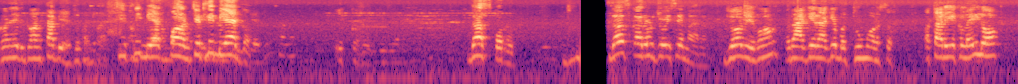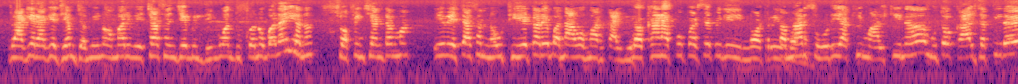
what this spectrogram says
ગણે ગણતા બે છે ચેટલી બેગ પણ, ચેટલી બેગ. એક કરોડ. દસ કરોડ. દસ કરોડ જોઈશે મારે. જો વેવણ રાગે રાગે બધું મળશે. અત્યારે એક લઈ લો. રાગે રાગે જેમ જમીનો અમારી વેચાશે જે બિલ્ડિંગો દુકાનો બનાવીએ ને શોપિંગ સેન્ટરમાં એ વેચાશે ને નવું થિયેટરે બનાવો મારે કાઢ્યું લખાણ આપવું પડશે પેલી નોટરી તમાર સોડી આખી માલકી ને હું તો કાલ જતી રહે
